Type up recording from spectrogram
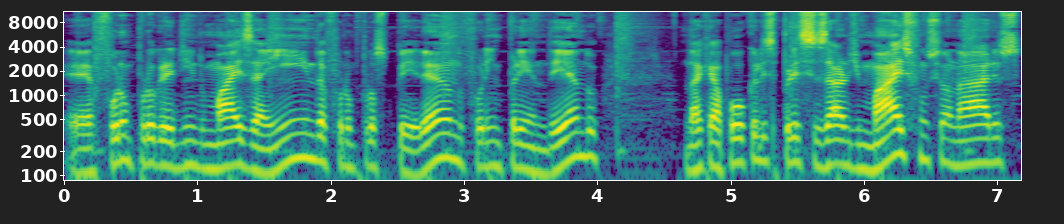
é, foram progredindo mais ainda, foram prosperando, foram empreendendo. Daqui a pouco eles precisaram de mais funcionários,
